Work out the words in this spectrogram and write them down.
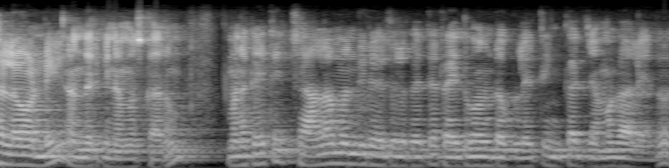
హలో అండి అందరికీ నమస్కారం. మనకైతే చాలామంది రైతులకైతే రైతు బంధు డబ్బులు అయితే ఇంకా జమ కాలేదు.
